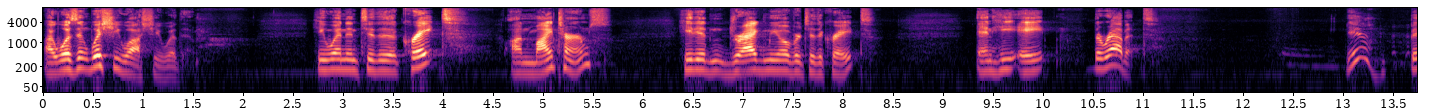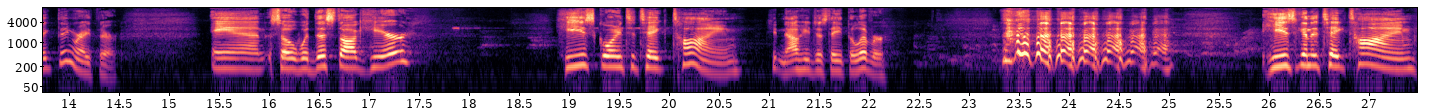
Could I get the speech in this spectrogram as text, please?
I wasn't wishy washy with him. He went into the crate on my terms. He didn't drag me over to the crate. And he ate the rabbit. Yeah, big thing right there. And so with this dog here, he's going to take time. Now he just ate the liver. he's going to take time,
